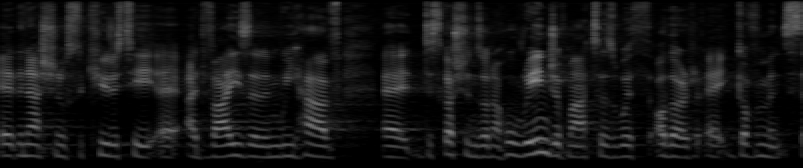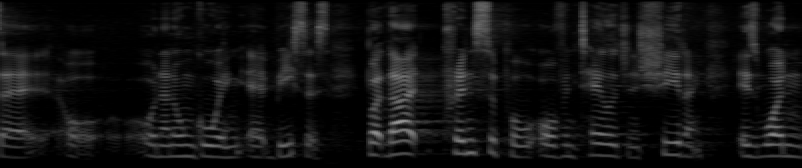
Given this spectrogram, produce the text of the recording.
uh, the National Security uh, Advisor. And we have uh, discussions on a whole range of matters with other uh, governments uh, on an ongoing uh, basis. But that principle of intelligence sharing is one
